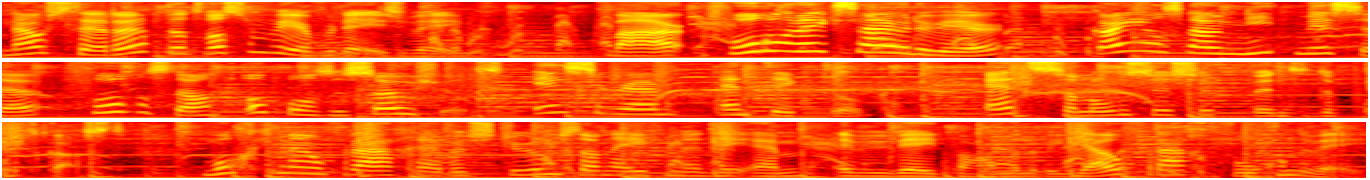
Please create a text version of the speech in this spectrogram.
Nou sterren, dat was hem weer voor deze week. Maar volgende week zijn we er weer. Kan je ons nou niet missen? Volg ons dan op onze socials, Instagram en TikTok. salonsussen.depodcast. Mocht je nou vragen hebben, stuur ons dan even een DM. En wie weet behandelen we jouw vraag volgende week.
